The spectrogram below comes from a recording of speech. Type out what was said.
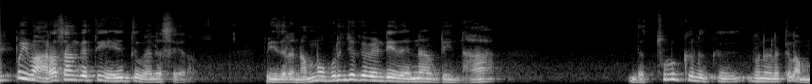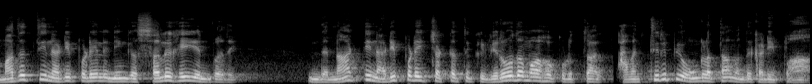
இப்போ இவன் அரசாங்கத்தையும் எழுத்து வேலை செய்கிறான் இப்போ இதில் நம்ம புரிஞ்சுக்க வேண்டியது என்ன அப்படின்னா இந்த துலுக்கனுக்கு இவனுக்கெல்லாம் மதத்தின் அடிப்படையில் நீங்கள் சலுகை என்பதை இந்த நாட்டின் அடிப்படை சட்டத்துக்கு விரோதமாக கொடுத்தால் அவன் திருப்பி உங்களை தான் வந்து கடிப்பான்.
